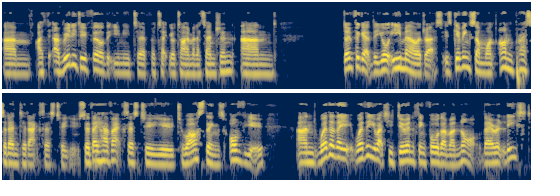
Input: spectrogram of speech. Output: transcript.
um, I, th- I really do feel that you need to protect your time and attention. And don't forget that your email address is giving someone unprecedented access to you. So they have access to you to ask things of you, and whether they whether you actually do anything for them or not, they're at least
